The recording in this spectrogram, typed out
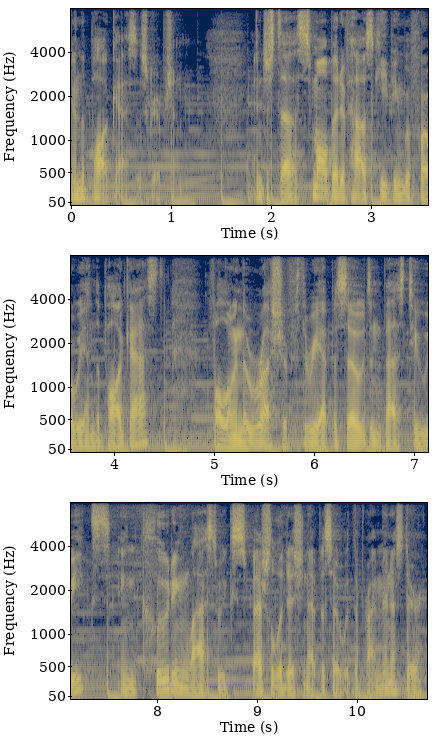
in the podcast description. And just a small bit of housekeeping before we end the podcast. Following the rush of three episodes in the past two weeks, including last week's special edition episode with the Prime Minister,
